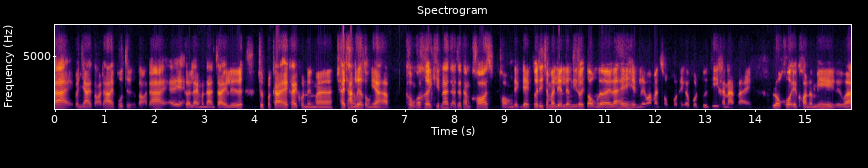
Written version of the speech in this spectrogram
ได้ บรรยายต่อได้พูดถึงต่อได้ ให้เกิดแรงบันดาลใจหรือจุดประกายให้ใครคนหนึ่งมาใช้ทางเลือกตรงเนี้ยครับ ผมก็เคยคิดนะอาจจะทำคอร์สของเด็ก ๆ เพื่อที่จะมาเรียนเรื่องนี้โดยตรงเลย และให้เห็นเลยว่ามันส่งผลให้กับคนพื้นที่ขนาดไหน local economy หรือว่า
